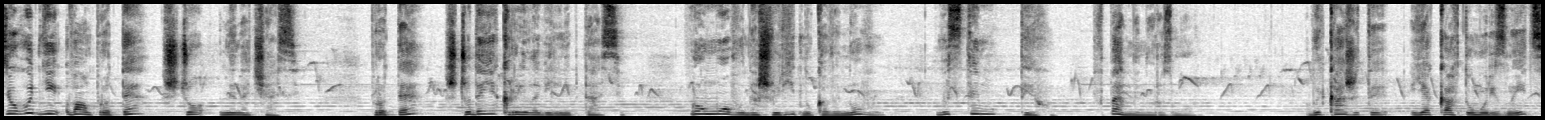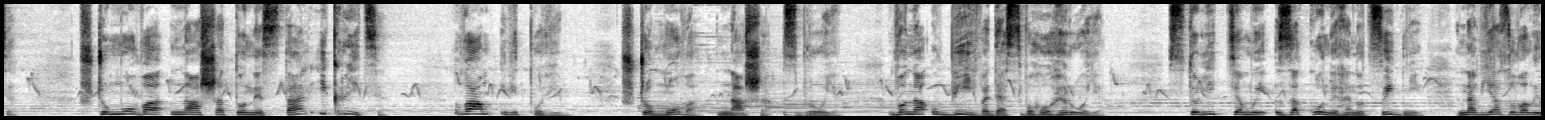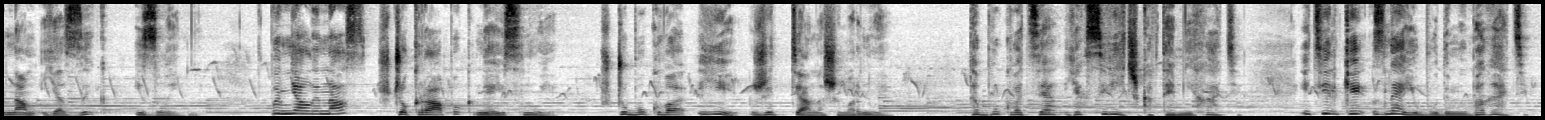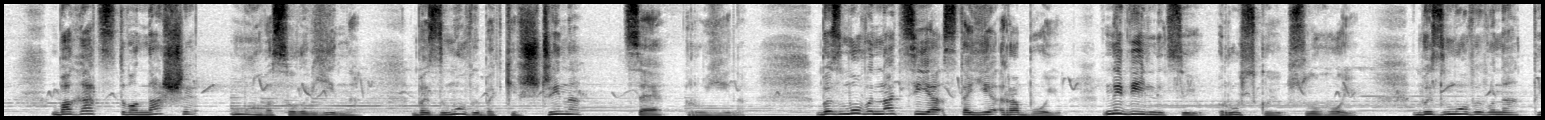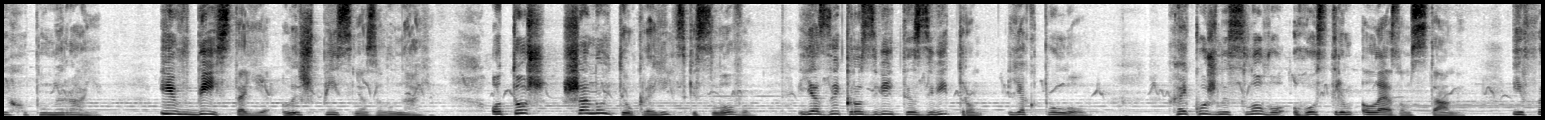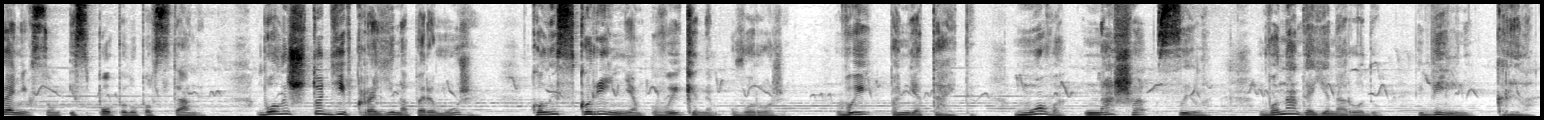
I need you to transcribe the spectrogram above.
Сьогодні вам про те, що не на часі, про те, що дає крила вільній птасі, про мову нашу рідну калинову, вестиму тихо, впевнену розмову. Ви кажете, яка в тому різниця, що мова наша то не сталь і криця. Вам відповім, що мова наша зброя, вона у бій веде свого героя. Століттями закони геноцидні нав'язували нам язик і злидні. Впевняли нас, що крапок не існує, що буква «Ї» життя наше марнує. Та буква ця, як свічка в темній хаті, і тільки з нею будемо багаті. Багатство наше мова солов'їна, без мови батьківщина це руїна. Без мови нація стає рабою, невільницею, руською слугою. Без мови вона тихо помирає, і в бій стає, лиш пісня залунає. Отож, шануйте українське слово, язик розвійте з вітром, як полов. Хай кожне слово гострим лезом стане, і феніксом із попелу повстане. Бо лиш тоді Вкраїна переможе, коли з корінням викинем вороже. Ви пам'ятайте, мова наша сила, вона дає народу вільні крила.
